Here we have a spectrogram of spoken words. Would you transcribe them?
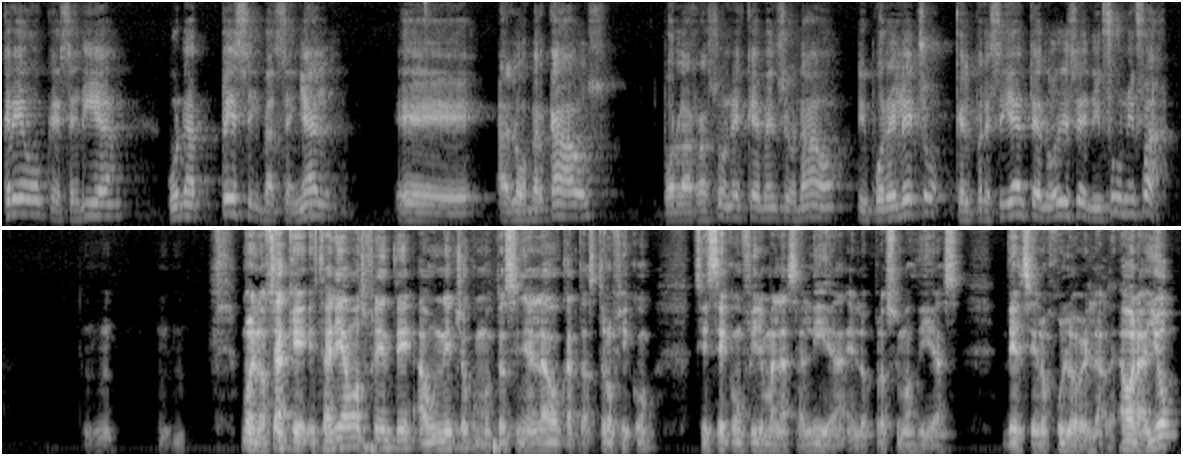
creo que sería una pésima señal eh, a los mercados por las razones que he mencionado y por el hecho que el presidente no dice ni fu ni fa. Bueno, o sea que estaríamos frente a un hecho, como tú has señalado, catastrófico, si se confirma la salida en los próximos días del señor Julio Velarde. Ahora, yo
